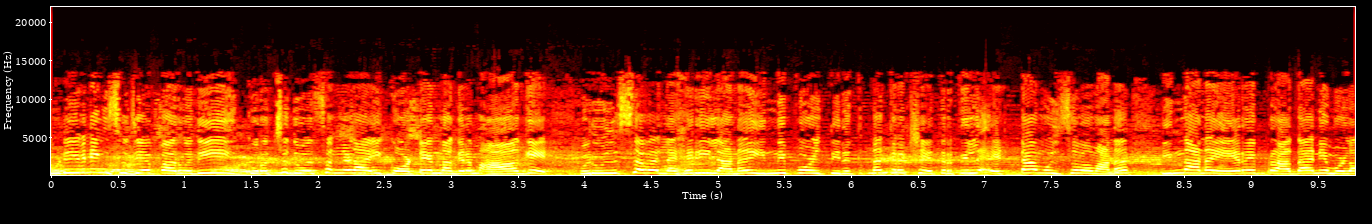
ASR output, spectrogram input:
ഗുഡ് ഈവനിങ് സുജയ പാർവതി കുറച്ച് ദിവസങ്ങളായി കോട്ടയം നഗരം ആകെ ഒരു ഉത്സവ ലഹരിയിലാണ്. ഇന്നിപ്പോൾ തിരുനക്കര ക്ഷേത്രത്തിൽ എട്ടാം ഉത്സവമാണ്. ഇന്നാണ് ഏറെ പ്രാധാന്യമുള്ള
